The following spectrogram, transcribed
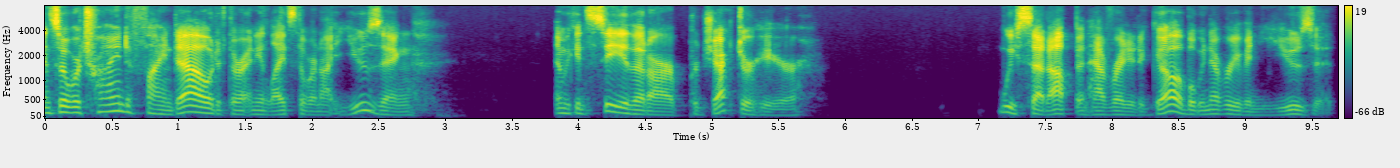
And so we're trying to find out if there are any lights that we're not using. And we can see that our projector here, we set up and have ready to go, but we never even use it.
